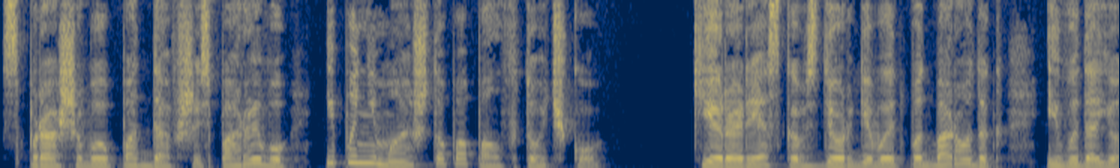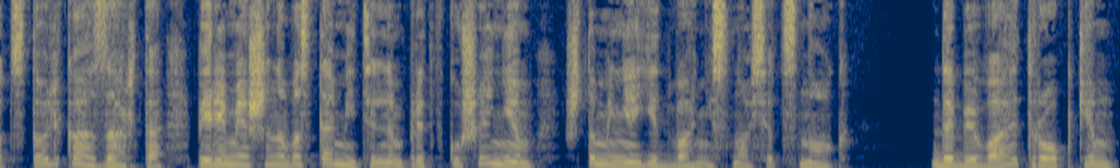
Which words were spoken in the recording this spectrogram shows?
Спрашиваю, поддавшись порыву, и понимаю, что попал в точку. Кира резко вздергивает подбородок и выдает столько азарта, перемешанного с томительным предвкушением, что меня едва не сносит с ног. Добивает робким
